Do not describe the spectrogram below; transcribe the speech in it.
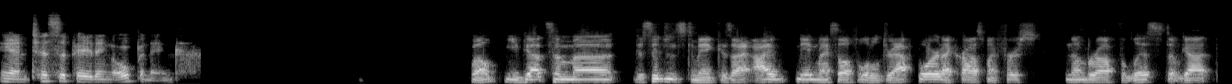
anticipating opening. Well, you've got some uh, decisions to make because I, I made myself a little draft board. I crossed my first number off the list. I've got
